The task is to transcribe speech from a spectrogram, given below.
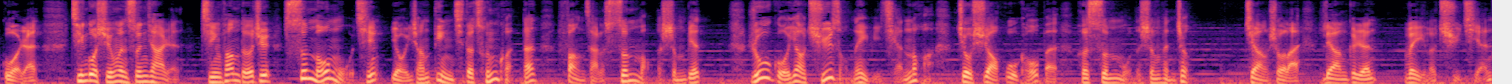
果然，经过询问孙家人，警方得知孙某母亲有一张定期的存款单放在了孙某的身边。如果要取走那笔钱的话，就需要户口本和孙母的身份证。这样说来，两个人为了取钱，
